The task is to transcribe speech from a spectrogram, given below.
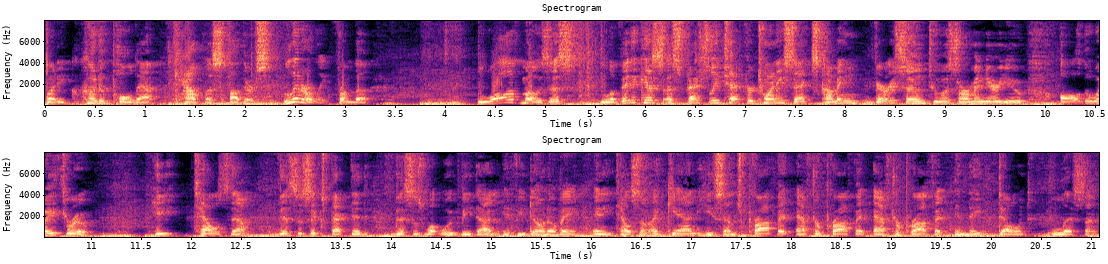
but he could have pulled out countless others. Literally, from the law of Moses, Leviticus, especially chapter 26, coming very soon to a sermon near you, all the way through. He tells them, This is expected, this is what would be done if you don't obey. And he tells them again, he sends prophet after prophet after prophet, and they don't listen.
